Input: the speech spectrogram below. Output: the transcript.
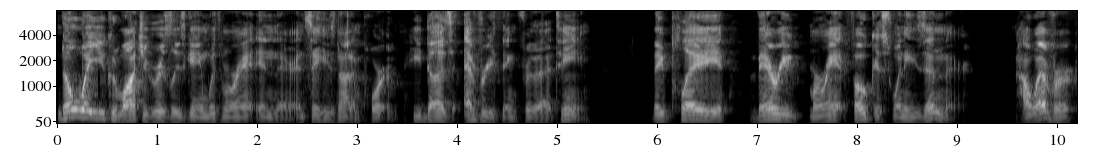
no way you could watch a Grizzlies game with Morant in there and say he's not important. He does everything for that team. They play very Morant focused when he's in there. However,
